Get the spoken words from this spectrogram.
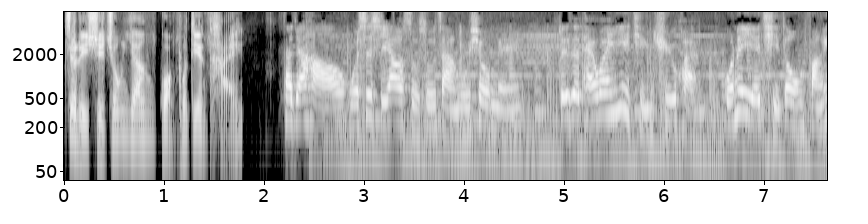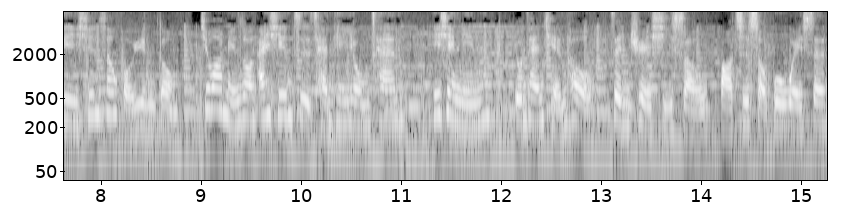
这里是中央广播电台。大家好，我是食药署署长吴秀梅。随着台湾疫情趋缓，国内也启动防疫新生活运动，希望民众安心至餐厅用餐。提醒您，用餐前后正确洗手，保持手部卫生。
